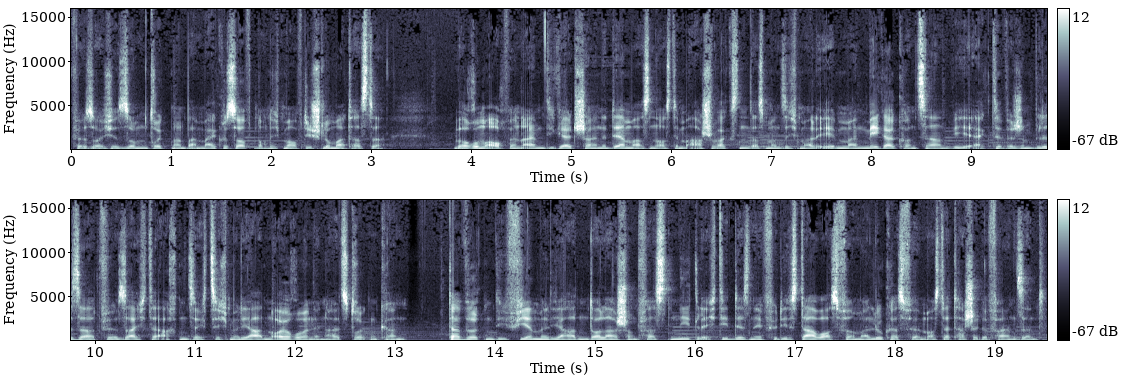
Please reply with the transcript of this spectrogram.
Für solche Summen drückt man bei Microsoft noch nicht mal auf die Schlummertaste. Warum auch, wenn einem die Geldscheine dermaßen aus dem Arsch wachsen, dass man sich mal eben einen Megakonzern wie Activision Blizzard für seichte 68 Milliarden Euro in den Hals drücken kann. Da wirken die 4 Milliarden Dollar schon fast niedlich, die Disney für die Star Wars Firma Lucasfilm aus der Tasche gefallen sind.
